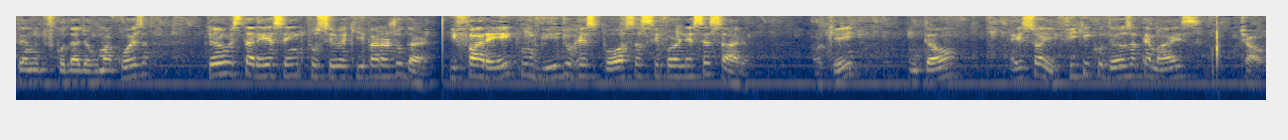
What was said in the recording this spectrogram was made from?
tendo dificuldade em alguma coisa. Eu estarei assim que possível aqui para ajudar. E farei um vídeo resposta se for necessário. Ok? Então, é isso aí. Fiquem com Deus, até mais. Tchau.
